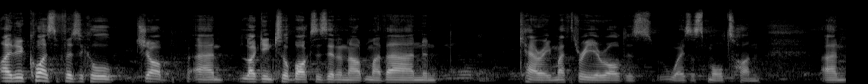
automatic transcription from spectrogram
I do quite a physical job and lugging toolboxes in and out of my van and carrying my three-year-old is weighs a small ton and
